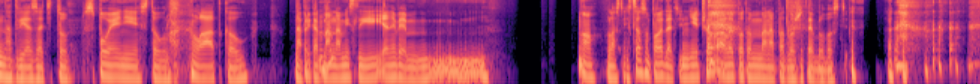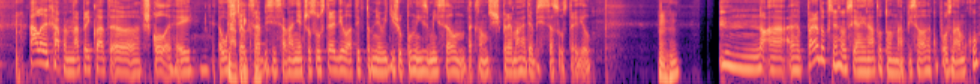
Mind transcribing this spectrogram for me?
nadviazať to spojenie s tou látkou. Napríklad mm-hmm. mám na mysli, ja neviem, no vlastne chcel som povedať niečo, ale potom ma napadlo, že to je blbosť. Ale chápem, napríklad e, v škole, hej, učiteľ chce, aby si sa na niečo sústredil a ty v tom nevidíš úplný zmysel, no, tak sa musíš premáhať, aby si sa sústredil. Mhm. No a e, paradoxne som si aj na toto napísala takú poznámku.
